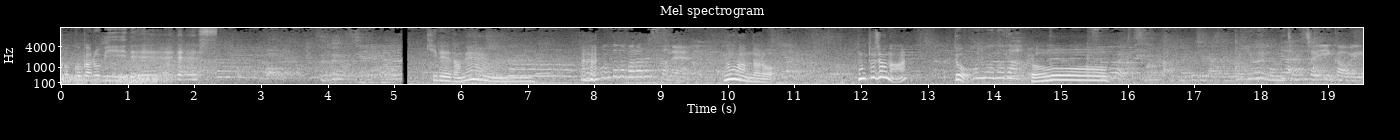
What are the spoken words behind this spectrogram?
い。ここがロビーです綺麗だね。本当のバラですかね。どうなんだろう。本当じゃない？どう？本物だ。おお匂いもめちゃめちゃいい香り。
